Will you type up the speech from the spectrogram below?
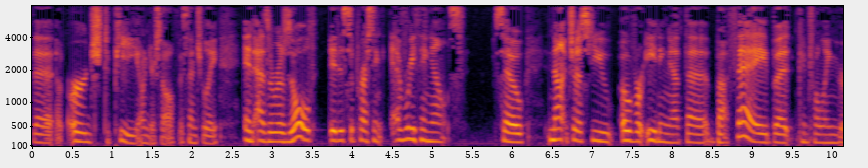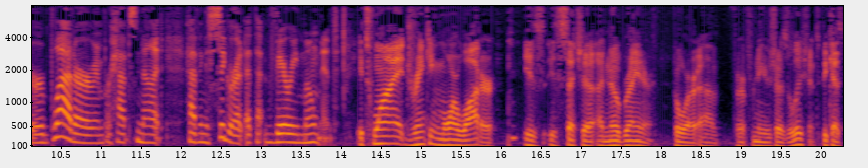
the urge to pee on yourself, essentially. And as a result, it is suppressing everything else so not just you overeating at the buffet, but controlling your bladder and perhaps not having a cigarette at that very moment. It's why drinking more water is, is such a, a no-brainer for, uh, for, for New Year's resolutions because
